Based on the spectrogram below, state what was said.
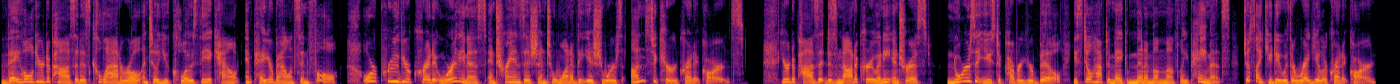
They hold your deposit as collateral until you close the account and pay your balance in full, or prove your credit worthiness and transition to one of the issuer's unsecured credit cards. Your deposit does not accrue any interest, nor is it used to cover your bill. You still have to make minimum monthly payments, just like you do with a regular credit card.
